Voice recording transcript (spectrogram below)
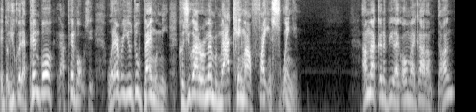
You good at pinball. I got pinball machine. Whatever you do, bang with me. Because you got to remember me. I came out fighting, swinging. I'm not going to be like, oh my God, I'm done.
